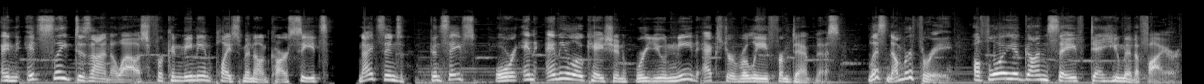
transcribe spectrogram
and its sleek design allows for convenient placement on car seats, nightstands, gun safes, or in any location where you need extra relief from dampness. List number 3. Afloia Gun Safe Dehumidifier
